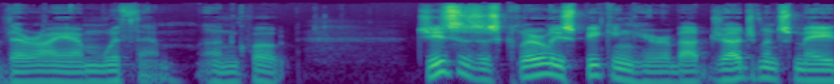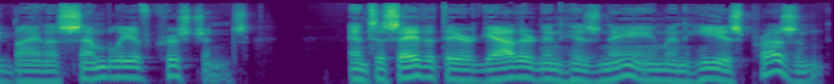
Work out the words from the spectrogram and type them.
there I am with them. Unquote. Jesus is clearly speaking here about judgments made by an assembly of Christians, and to say that they are gathered in his name and he is present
